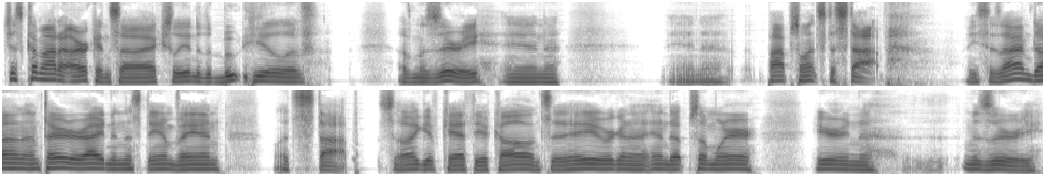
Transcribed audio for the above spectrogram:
Just come out of Arkansas, actually, into the boot heel of of Missouri, and uh, and uh, Pops wants to stop. He says, "I'm done. I'm tired of riding in this damn van. Let's stop." So I give Kathy a call and said, "Hey, we're gonna end up somewhere here in uh, Missouri,"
